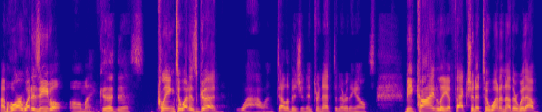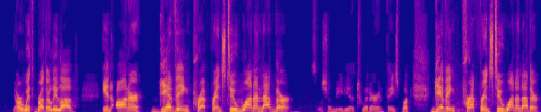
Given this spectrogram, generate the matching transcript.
Abhor what is evil. Oh my goodness. Cling to what is good. Wow. On television, internet, and everything else. Be kindly, affectionate to one another without or with brotherly love. In honor, giving preference to one another. Social media, Twitter and Facebook. Giving preference to one another.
